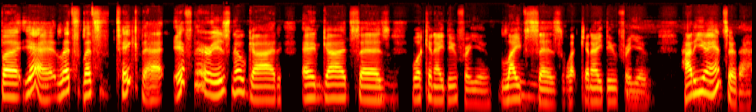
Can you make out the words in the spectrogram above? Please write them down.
But yeah, let's let's take that. If there is no God and God says, Mhm. "What can I do for you?" Life Mhm. says, "What can I do for you?" How do you answer that?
